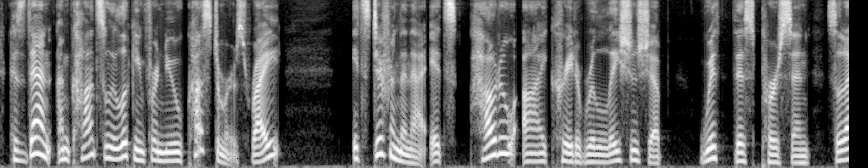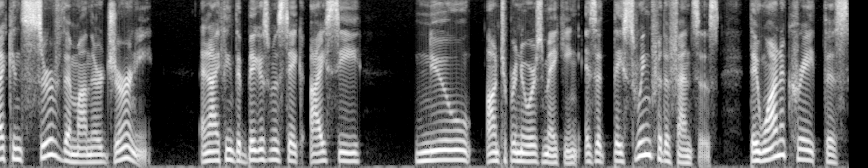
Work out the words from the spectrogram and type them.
because then I'm constantly looking for new customers, right? It's different than that. It's how do I create a relationship with this person so that I can serve them on their journey? And I think the biggest mistake I see new entrepreneurs making is that they swing for the fences. They want to create this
